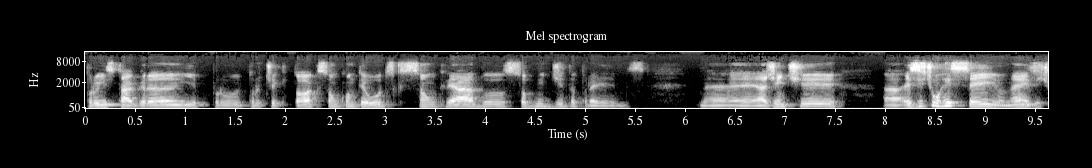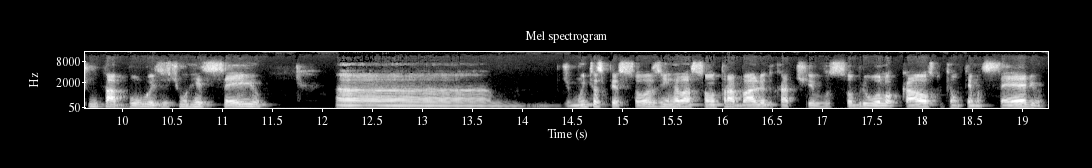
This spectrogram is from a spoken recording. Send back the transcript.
para o Instagram e para o TikTok, são conteúdos que são criados sob medida para eles. Né? A gente. Uh, existe um receio, né? existe um tabu, existe um receio uh, de muitas pessoas em relação ao trabalho educativo sobre o Holocausto, que é um tema sério,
